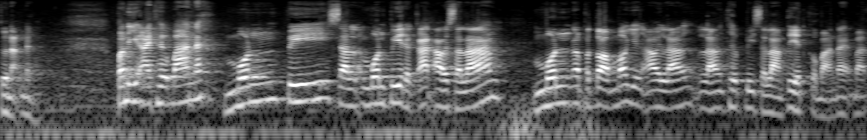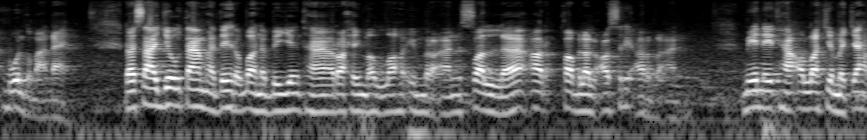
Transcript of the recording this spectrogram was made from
សុណាត់ហ្នឹងប៉ុន្តែយើងអាចធ្វើបានណាមុន2មុន2រកាត់ឲ្យសាឡាមមុនបន្ទាប់មកយើងឲ្យឡើងឡើងធ្វើ2សាឡាមទៀតក៏បានដែរបាទ4ក៏បានដែរដោយសារយោងតាមហាឌីសរបស់នប៊ីយើងថារ៉ហ៊ីមអល់ឡោះអ៊ីមរ៉ានសល្លាអរកបលអលអស្រីអរបាអានមានន័យថាអល់ឡោះជាម្ចាស់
